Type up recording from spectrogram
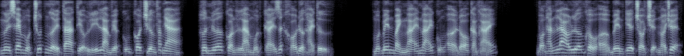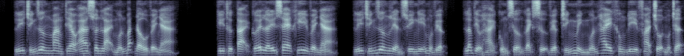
Ngươi xem một chút người ta tiểu lý làm việc cũng có trường pháp nha, hơn nữa còn là một cái rất khó được hải tử. Một bên bành mãi mãi cũng ở đó cảm khái. Bọn hắn lao lưỡng khẩu ở bên kia trò chuyện nói chuyện, lý chính dương mang theo a xuân lại muốn bắt đầu về nhà. Kỳ thực tại cưới lấy xe khi về nhà, lý chính dương liền suy nghĩ một việc, lâm tiểu hải cùng xưởng gạch sự việc chính mình muốn hay không đi pha trộn một trận.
